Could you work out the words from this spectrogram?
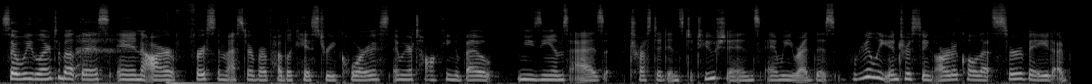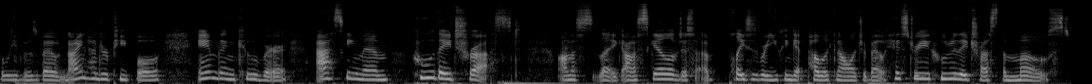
So we learned about this in our first semester of our public history course, and we were talking about museums as trusted institutions. And we read this really interesting article that surveyed, I believe it was about 900 people in Vancouver, asking them who they trust. on a like on a scale of just uh, places where you can get public knowledge about history, who do they trust the most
